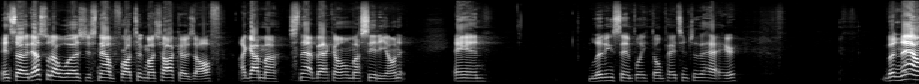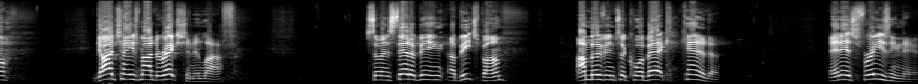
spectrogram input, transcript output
And so that's what I was just now before I took my chacos off. I got my snapback on, my city on it, and living simply. Don't pay attention to the hat here. But now, God changed my direction in life. So instead of being a beach bum, I'm moving to Quebec, Canada. And it's freezing there.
